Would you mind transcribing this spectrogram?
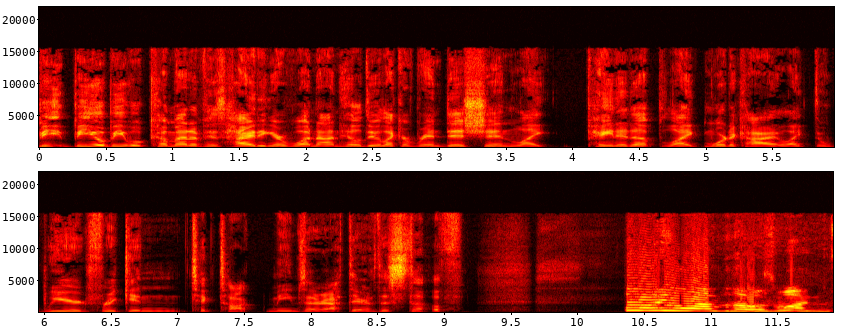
B- B.O.B. will come out of his hiding or whatnot, and he'll do like a rendition, like painted up like Mordecai, like the weird freaking TikTok memes that are out there of this stuff. Oh, I love those ones.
